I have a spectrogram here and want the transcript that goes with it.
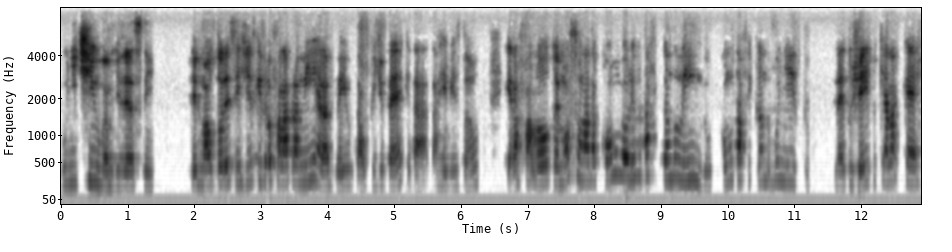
bonitinho, vamos dizer assim. Teve uma autora esses dias que veio falar para mim, ela veio dar o feedback da, da revisão, e ela falou: tô emocionada como meu livro está ficando lindo, como está ficando bonito, né? Do jeito que ela quer.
